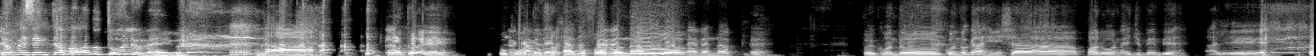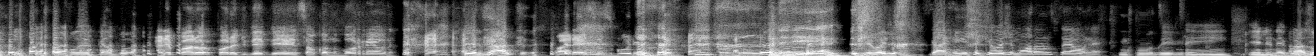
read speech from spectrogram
eu pensei que tu ia falar do Túlio, velho. Não, O ponto é. O ponto fraco foi Seven quando, Up, Seven Up. Foi quando, quando o Garrincha parou, né, de beber. Ali, acabou. Ele parou, parou de beber só quando morreu, né? Exato. Parece os guris. que hoje, Garrincha que hoje mora no céu, né? Inclusive. Sim, ele e o Nego As, Di.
